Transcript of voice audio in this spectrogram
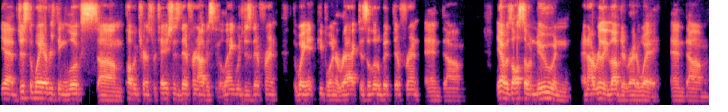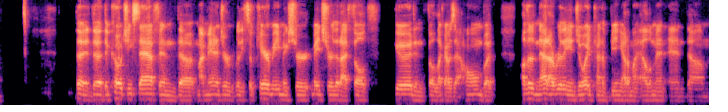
yeah, just the way everything looks. Um, public transportation is different. Obviously, the language is different. The way people interact is a little bit different, and um, yeah, it was also new and and I really loved it right away. And um, the the the coaching staff and uh, my manager really took care of me, make sure made sure that I felt good and felt like I was at home. But other than that, I really enjoyed kind of being out of my element and um,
